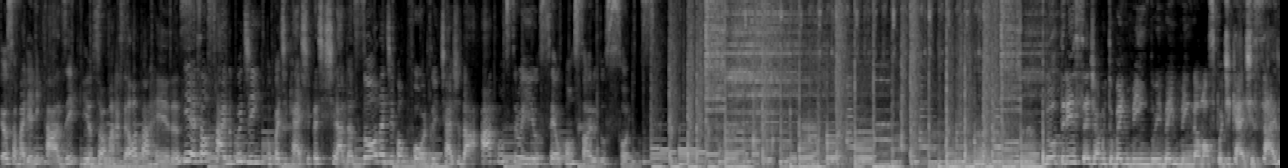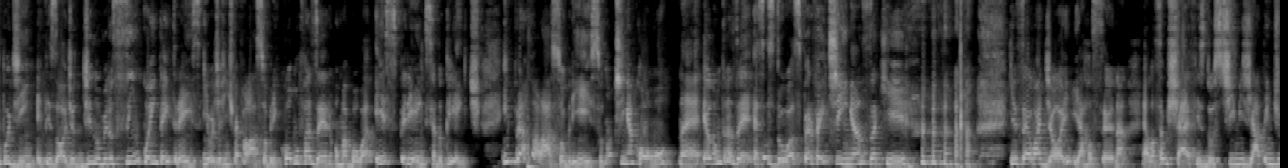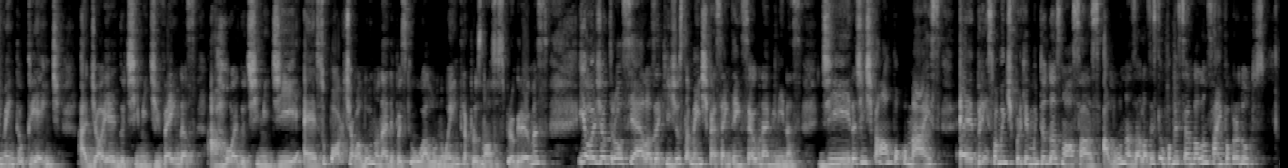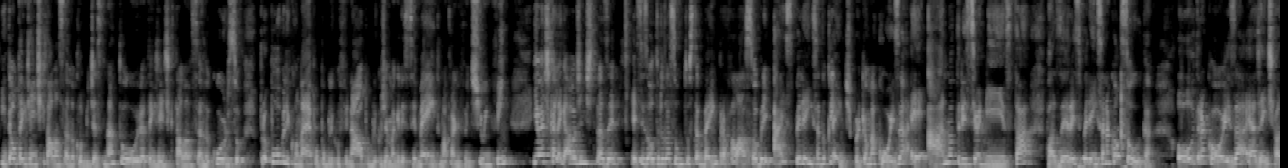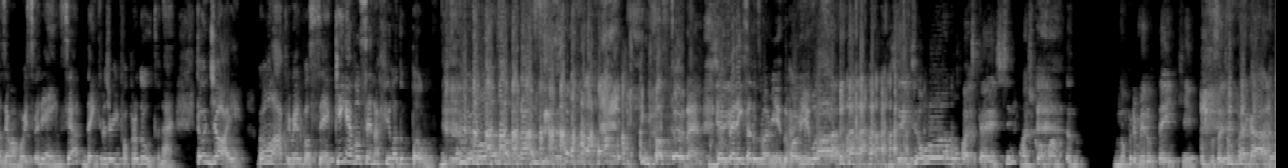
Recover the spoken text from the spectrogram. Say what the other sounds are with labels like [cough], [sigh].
Eu sou a Mariane Fazi. E eu sou a Marcela Parreiras. E esse é o Sai do Pudim, o podcast para te tirar da zona de conforto e te ajudar a construir o seu consultório dos sonhos. Nutri, seja muito bem-vindo e bem-vinda ao nosso podcast Sai do Pudim, episódio de número 53. E hoje a gente vai falar sobre como fazer uma boa experiência do cliente. E para falar sobre isso, não tinha como, né, eu não trazer essas duas perfeitinhas aqui, [laughs] que são a Joy e a Rossana. Elas são chefes dos times de atendimento ao cliente. A Joy é do time de vendas, a Ro é do time de é, suporte ao aluno, né, depois que o aluno entra para os nossos programas. E hoje eu trouxe elas aqui justamente com essa intenção, né, meninas, de da gente falar um pouco mais, é, principalmente porque muitas das nossas alunas elas estão começando a lançar infoprodutos. Então tem gente que está lançando clube de assinatura, tem gente que está lançando curso para o público, né? Para o público final, público de emagrecimento, materno infantil, enfim. E eu acho que é legal a gente trazer esses outros assuntos também para falar sobre a experiência do cliente, porque uma coisa é a nutricionista fazer a experiência na consulta, outra coisa é a gente fazer uma boa experiência dentro de um infoproduto, né? Então, Joy, vamos lá, primeiro você. Quem é você na fila do pão? [laughs] Eu amo essa frase. [laughs] Gostou, né? Gente, Referência dos mami do Mamilos. É [laughs] Gente, eu amo o podcast, mas como a, no primeiro take, vocês não pegaram,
